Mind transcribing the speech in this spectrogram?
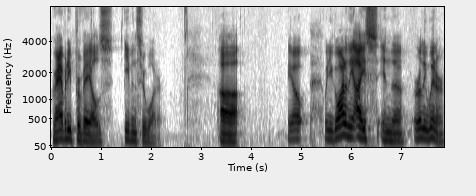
gravity prevails even through water. Uh, you know, when you go out on the ice in the early winter,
